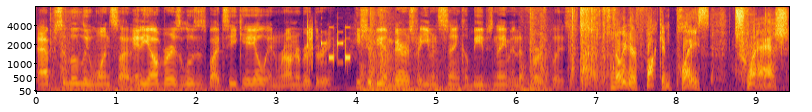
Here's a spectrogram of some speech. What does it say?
Absolutely one-sided. Eddie Alvarez loses by TKO in round number three. He should be embarrassed for even saying Khabib's name in the first place. Know your fucking place, trash.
